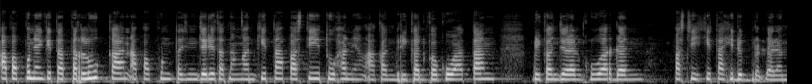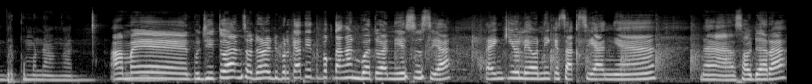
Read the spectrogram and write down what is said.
apa pun yang kita perlukan, apa pun menjadi tantangan kita, pasti Tuhan yang akan berikan kekuatan, berikan jalan keluar dan pasti kita hidup dalam berkemenangan. Amin. Puji Tuhan, saudara diberkati tepuk tangan buat Tuhan Yesus ya. Thank you Leoni kesaksiannya. Nah, saudara,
